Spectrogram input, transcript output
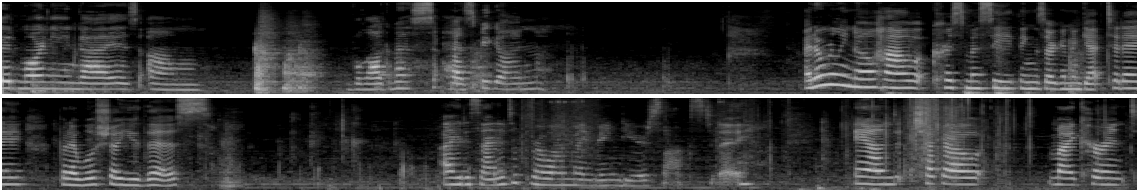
Good morning, guys. Um, Vlogmas has begun. I don't really know how Christmassy things are gonna get today, but I will show you this. I decided to throw on my reindeer socks today. And check out my current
